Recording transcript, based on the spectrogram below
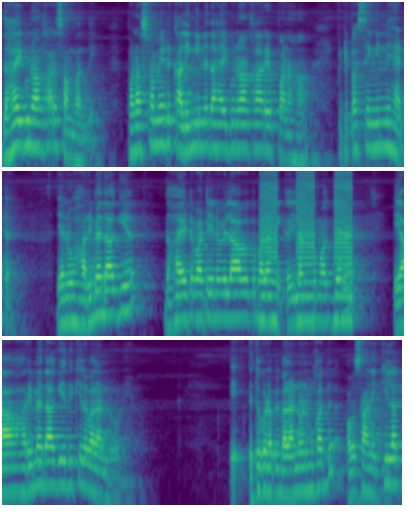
10 ගුණාකාර සම්බන්ධයෙන්. 59ට කලින් ඉන්න 10 ගුණාකාරය 50 පිටිපස්සෙන් ඉන්නේ 60. යනුව හරිමැදාගිය 10ට වටේන වෙලාවක බලන්න එක ඉලක්කමක් ගැන එයා හරිමැදාගියද කියලා බලන්න ඕනේ. එතකොට අපි බලන්න ඕනේ මොකද්ද? අවසාන එක ඉලක්ක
